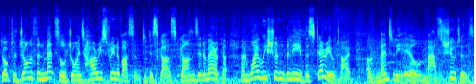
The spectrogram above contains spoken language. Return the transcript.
Dr. Jonathan Metzl joins Hari Srinivasan to discuss guns in America and why we shouldn't believe the stereotype of mentally ill mass shooters.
